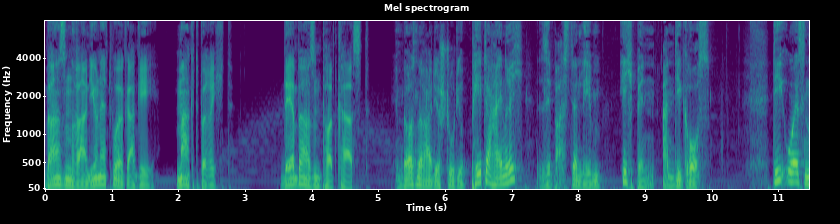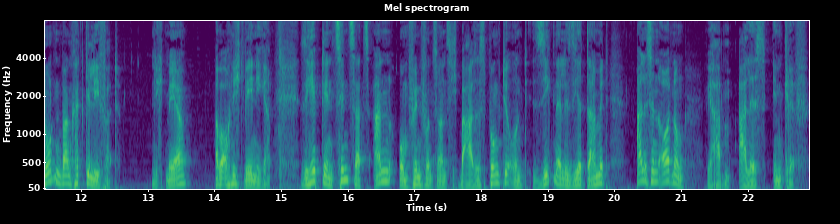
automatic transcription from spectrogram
Börsenradio Network AG. Marktbericht. Der Börsenpodcast. Im Börsenradiostudio Peter Heinrich, Sebastian Leben, ich bin Andi Groß. Die US-Notenbank hat geliefert. Nicht mehr, aber auch nicht weniger. Sie hebt den Zinssatz an um 25 Basispunkte und signalisiert damit, alles in Ordnung, wir haben alles im Griff.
